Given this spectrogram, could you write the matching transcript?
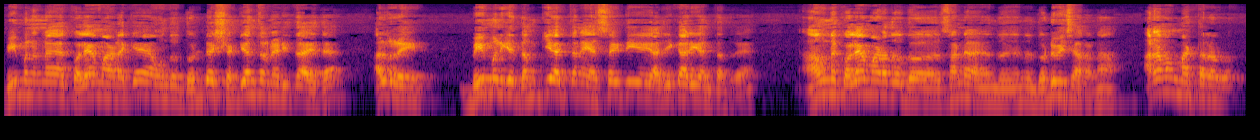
ಭೀಮನನ್ನ ಕೊಲೆ ಮಾಡಕ್ಕೆ ಒಂದು ದೊಡ್ಡ ಷಡ್ಯಂತ್ರ ನಡೀತಾ ಇದೆ. ಅಲ್ರಿ, ಭೀಮನ್ಗೆ ಧಮಕಿ ಆಗ್ತಾನೆ ಎಸ್ ಐ ಟಿ ಅಧಿಕಾರಿ ಅಂತಂದ್ರೆ ಅವನ್ನ ಕೊಲೆ ಮಾಡೋದು ಸಣ್ಣ ದೊಡ್ಡ ವಿಚಾರನ? ಆರಾಮಾಗಿ ಮಾಡ್ತಾರ ಅವರು.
